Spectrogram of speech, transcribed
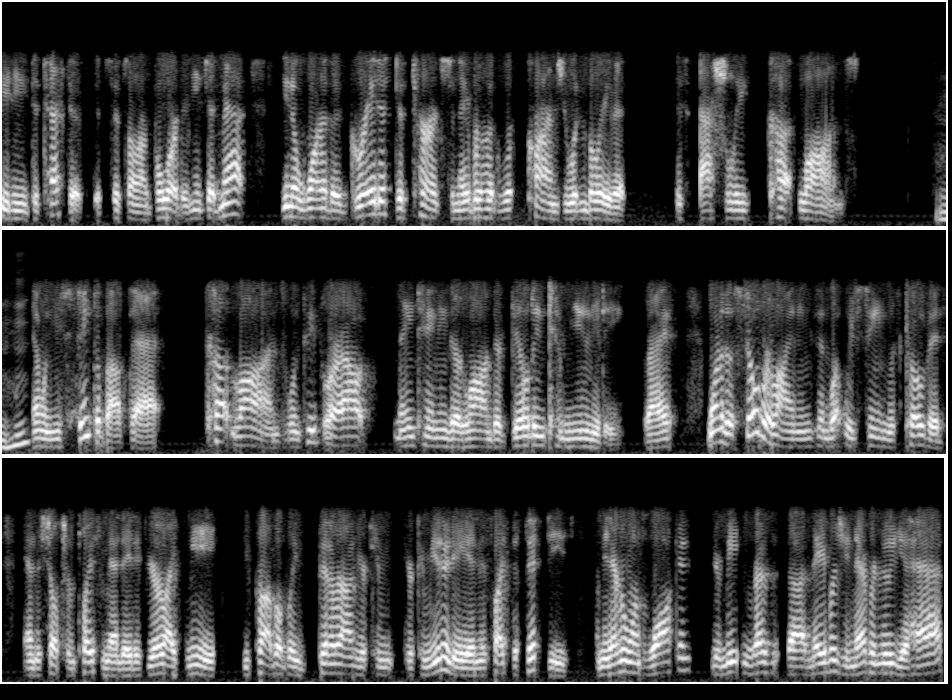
PD detective that sits on our board, and he said, Matt, you know, one of the greatest deterrents to neighborhood crimes, you wouldn't believe it, is actually cut lawns. mhm. And when you think about that, cut lawns, when people are out maintaining their lawn, they're building community, right? One of the silver linings in what we've seen with COVID and the shelter in place mandate, if you're like me, you've probably been around your com- your community and it's like the 50s. I mean, everyone's walking, you're meeting res- uh, neighbors you never knew you had.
